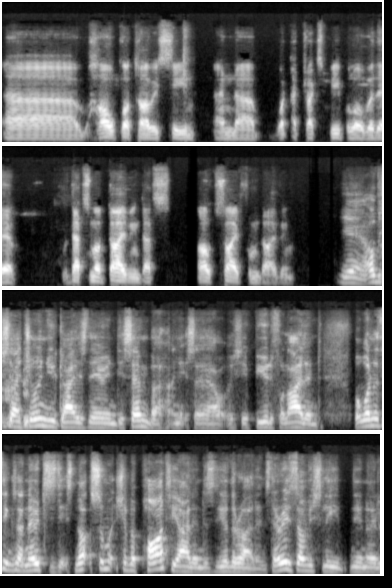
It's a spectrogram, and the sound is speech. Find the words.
uh, how Tao is seen and uh, what attracts people over there. That's not diving. That's outside from diving. Yeah, obviously I joined you guys there in December, and it's a, obviously a beautiful island. But one of the things I noticed, it's not so much of a party island as the other islands. There is obviously you know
